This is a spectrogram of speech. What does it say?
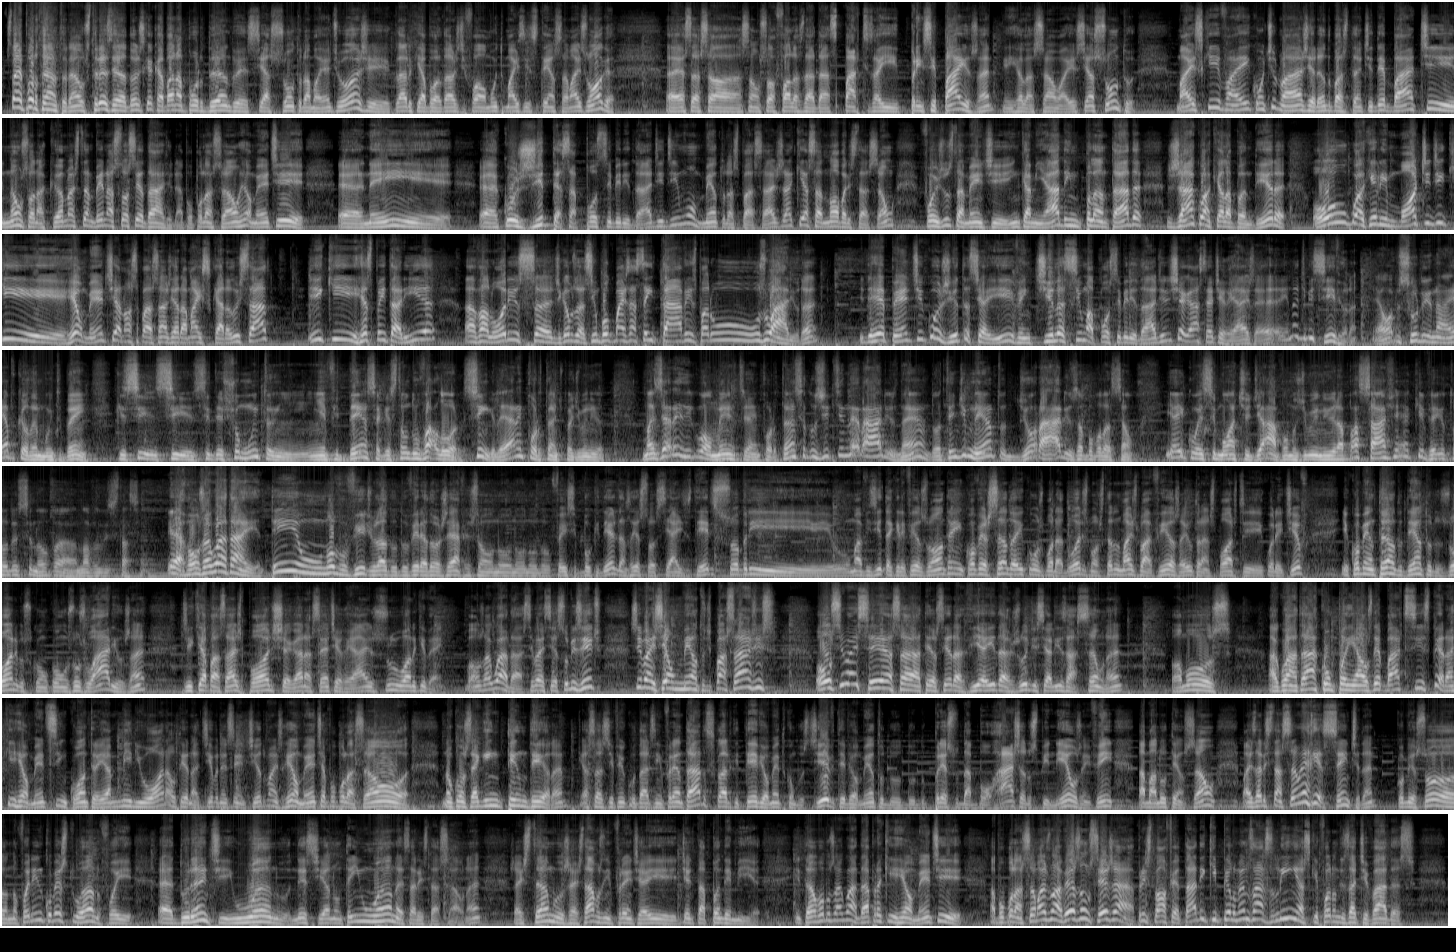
Está aí, portanto, né, os três vereadores que acabaram abordando esse assunto na manhã de hoje, claro que abordaram de forma muito mais extensa, mais longa, essas só, são só falas da, das partes aí principais, né, em relação a esse assunto mas que vai continuar gerando bastante debate, não só na Câmara, mas também na sociedade. Né? A população realmente é, nem é, cogita essa possibilidade de um aumento nas passagens, já que essa nova licitação foi justamente encaminhada, implantada já com aquela bandeira ou com aquele mote de que realmente a nossa passagem era mais cara do Estado e que respeitaria valores, digamos assim, um pouco mais aceitáveis para o usuário, né? E de repente cogita-se aí, ventila-se uma possibilidade de chegar a sete reais. É inadmissível, né? É um absurdo e na época eu lembro muito bem que se, se, se deixou muito em, em evidência a questão do valor. Sim, ele era importante para diminuir, mas era igualmente a importância dos itinerários, né? Do atendimento, de horários à população. E aí com esse mote de, ah, vamos diminuir a passagem, é que veio toda essa nova, nova licitação. É, vamos aguardar aí. Tem um novo vídeo lá do, do vereador Jefferson no, no, no Facebook dele, nas redes sociais dele, sobre uma visita que ele fez ontem ontem, conversando aí com os moradores, mostrando mais uma vez aí o transporte coletivo e comentando dentro dos ônibus com, com os usuários, né, de que a passagem pode chegar a sete reais no ano que vem. Vamos aguardar se vai ser subsídio, se vai ser aumento de passagens ou se vai ser essa terceira via aí da judicialização, né? Vamos aguardar, acompanhar os debates e esperar que realmente se encontre a melhor alternativa nesse sentido, mas realmente a população não consegue entender né, essas dificuldades enfrentadas. Claro que teve aumento de combustível, teve aumento do, do, do preço da borracha, dos pneus, enfim, da manutenção, mas a licitação é recente, né? Começou, não foi nem no começo do ano, foi é, durante o ano, nesse ano, não tem um ano essa licitação, né? Já estamos, já estamos em frente aí diante da pandemia. Então vamos aguardar para que realmente a população, mais uma vez, não seja a principal afetada e que pelo menos as linhas que foram desativadas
